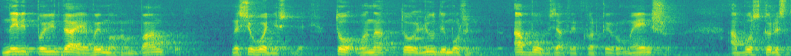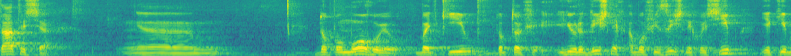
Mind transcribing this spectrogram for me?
не відповідає вимогам банку на сьогоднішній день, то вона то люди можуть або взяти квартиру меншу, або скористатися ем, допомогою батьків, тобто юридичних або фізичних осіб, які б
